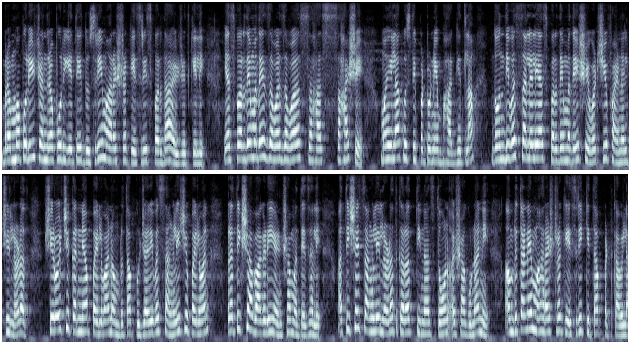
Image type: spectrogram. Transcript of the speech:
ब्रह्मपुरी चंद्रपूर येथे दुसरी महाराष्ट्र केसरी स्पर्धा आयोजित केली. या स्पर्धेमध्ये जवळजवळ सहा सहाशे महिला कुस्तीपटूने भाग घेतला. दोन दिवस चाललेल्या या स्पर्धेमध्ये शेवटची फायनलची लढत. शिरोळची कन्या पैलवान अमृता पुजारी व सांगलीची पैलवान प्रतीक्षा बागडी यांच्यामध्ये झाली. अतिशय चांगली लढत करत तिनाच दोन अशा गुणांनी अमृताने महाराष्ट्र केसरी किताब पटकाविला.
